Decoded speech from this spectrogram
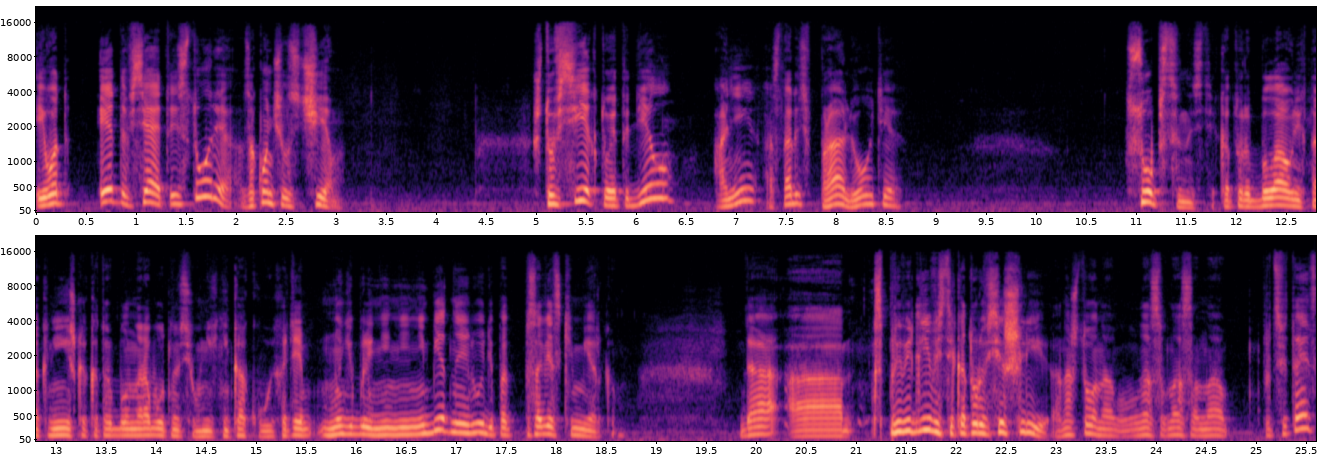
И вот эта вся эта история закончилась чем? Что все, кто это делал, они остались в пролете собственности, которая была у них на книжках, которая была наработана все, у них никакой. Хотя многие были не, не, не бедные люди по, по советским меркам да, а справедливости, которой все шли, она что, она у нас, у нас она процветает?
